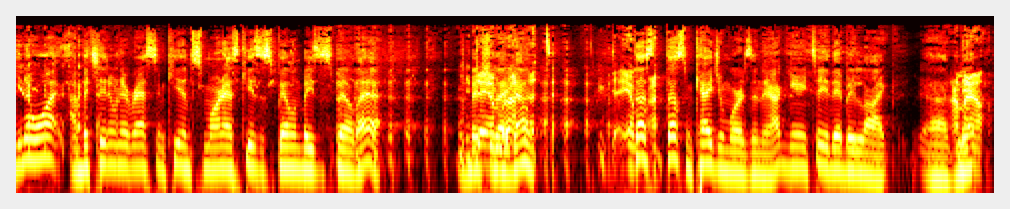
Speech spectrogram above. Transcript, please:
you know what? I bet you don't ever ask them kids, smart ass kids, to spelling bees to spell that. I bet you they right. don't. Damn Throw, right. some Cajun words in there. I guarantee you they'll be like, uh, I'm net- out.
